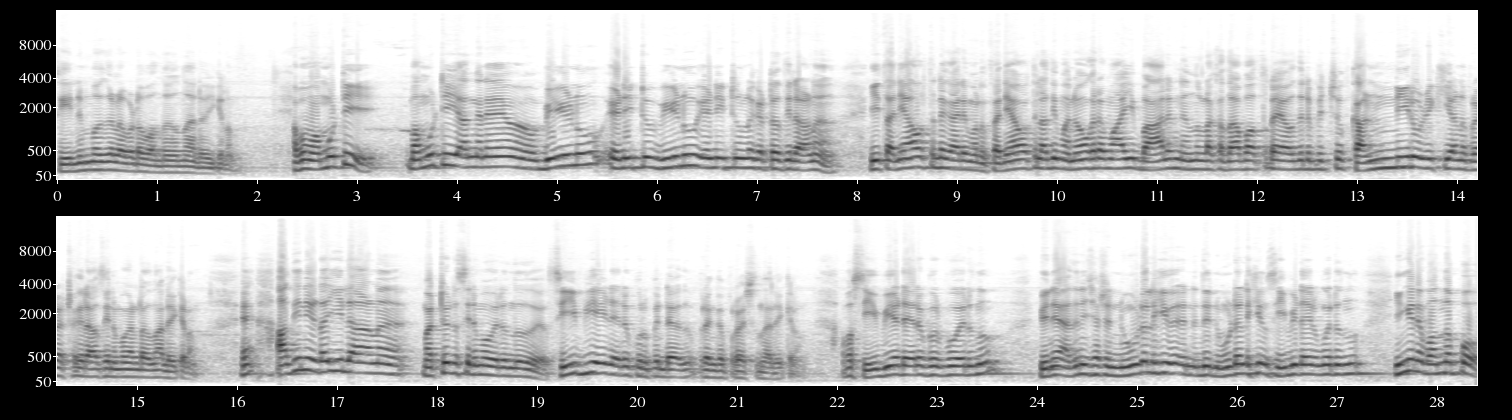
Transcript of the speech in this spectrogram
സിനിമകൾ അവിടെ വന്നതെന്ന് ആലോചിക്കണം. അപ്പോൾ മമ്മൂട്ടി മമ്മൂട്ടി അങ്ങനെ വീണു എണീറ്റു വീണു എണീറ്റു എന്നുള്ള ഘട്ടത്തിലാണ് ഈ തനിയാവത്തിന്റെ കാര്യം പറഞ്ഞു. തനിയാവത്തിൽ അതിമനോഹരമായി ബാലൻ എന്നുള്ള കഥാപാത്രത്തെ അവതരിപ്പിച്ചു. കണ്ണീരൊഴുക്കിയാണ് പ്രേക്ഷകർ ആ സിനിമ കണ്ടതെന്ന് ആലോചിക്കണം. അതിനിടയിലാണ് മറ്റൊരു സിനിമ വരുന്നത്. സി ബി ഐ ഡയറക്കുറിപ്പിന്റെ രംഗപ്രവേശം ആലോചിക്കണം. അപ്പോൾ സി ബി ഐ ഡയറക്കുറിപ്പ് വരുന്നു. പിന്നെ അതിനുശേഷം ന്യൂഡൽഹി ഇത് ന്യൂഡൽഹിയും സി ബി ഡയറും വരുന്നു. ഇങ്ങനെ വന്നപ്പോൾ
